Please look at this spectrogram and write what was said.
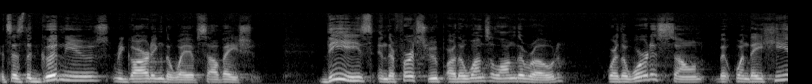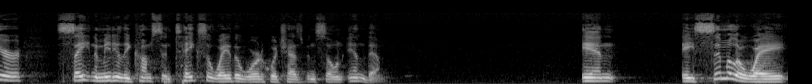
It says, the good news regarding the way of salvation. These, in the first group, are the ones along the road where the word is sown, but when they hear, Satan immediately comes and takes away the word which has been sown in them. In a similar way,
